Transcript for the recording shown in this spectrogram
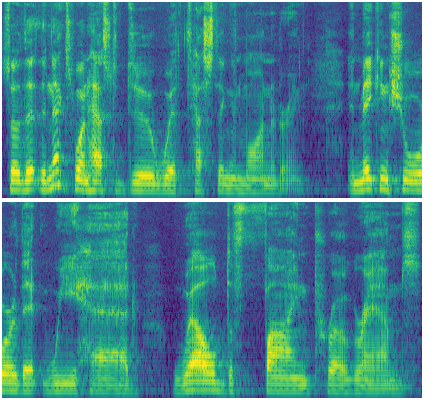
So the, the next one has to do with testing and monitoring and making sure that we had well-defined programs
